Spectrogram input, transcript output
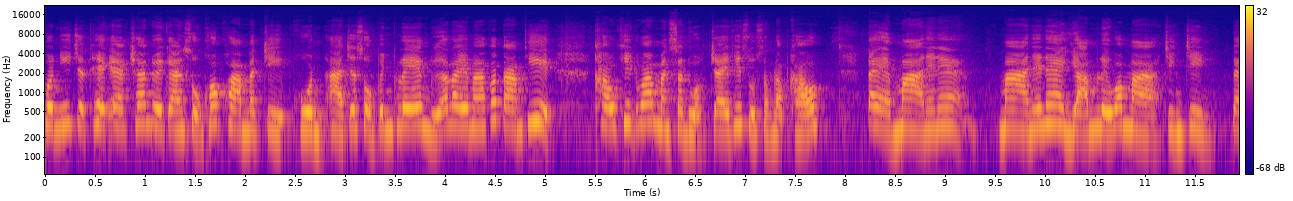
คนนี้จะ take action โดยการส่งข้อความมาจีบคุณ อาจจะส่งเป็นเพลงหรืออะไรมาก็ตามที่เขาคิดว่ามันสะดวกใจที่สุดสำหรับเขา แต่มาแน่ๆ มาแน่ๆย้ำเลยว่ามาจริง ๆ แต่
